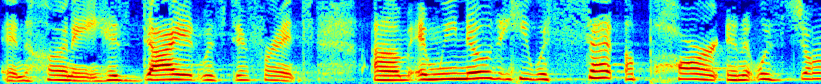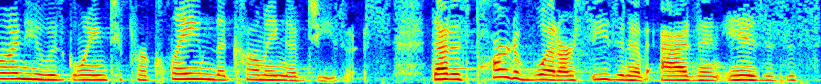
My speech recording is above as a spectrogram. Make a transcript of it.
and honey. His diet was different. Um, and we know that he was set apart, and it was John who was going to proclaim the coming of Jesus. That is part of what our season of Advent is, is this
